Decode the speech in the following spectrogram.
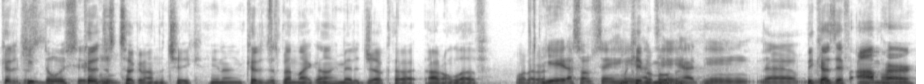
Could have Keep just, doing shit, Could have hmm? just took it on the cheek. You know, could have just been like, "Oh, he made a joke that I, I don't love." Whatever. yeah, that's what I'm saying. He We'll keep it moving. had- he ain't, nah, Because if I'm her,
